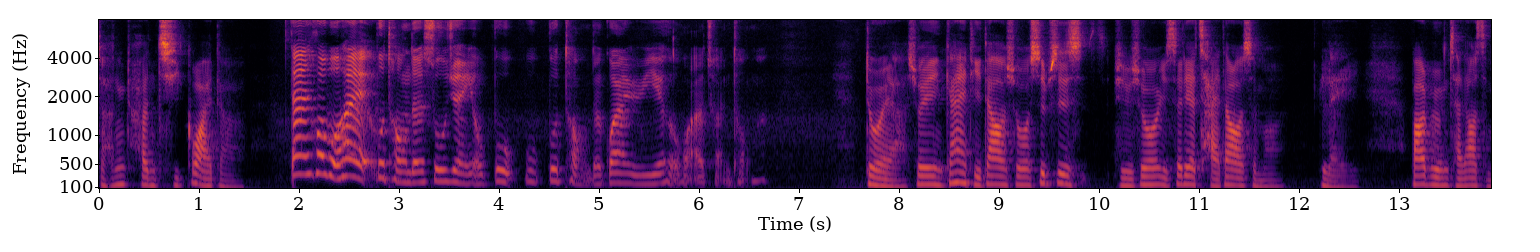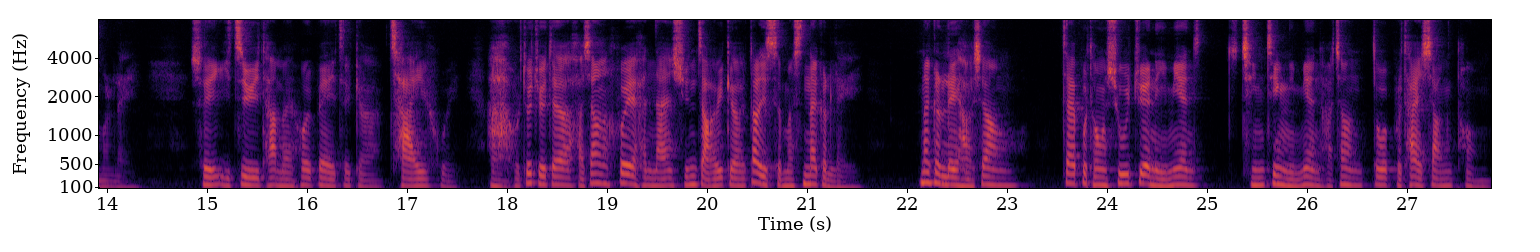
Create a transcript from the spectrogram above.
很很奇怪的。但会不会不同的书卷有不不不同的关于耶和华的传统啊？对啊，所以你刚才提到说，是不是比如说以色列踩到了什么雷，巴比伦踩到什么雷，所以以至于他们会被这个拆毁啊？我就觉得好像会很难寻找一个到底什么是那个雷，那个雷好像在不同书卷里面情境里面好像都不太相同，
